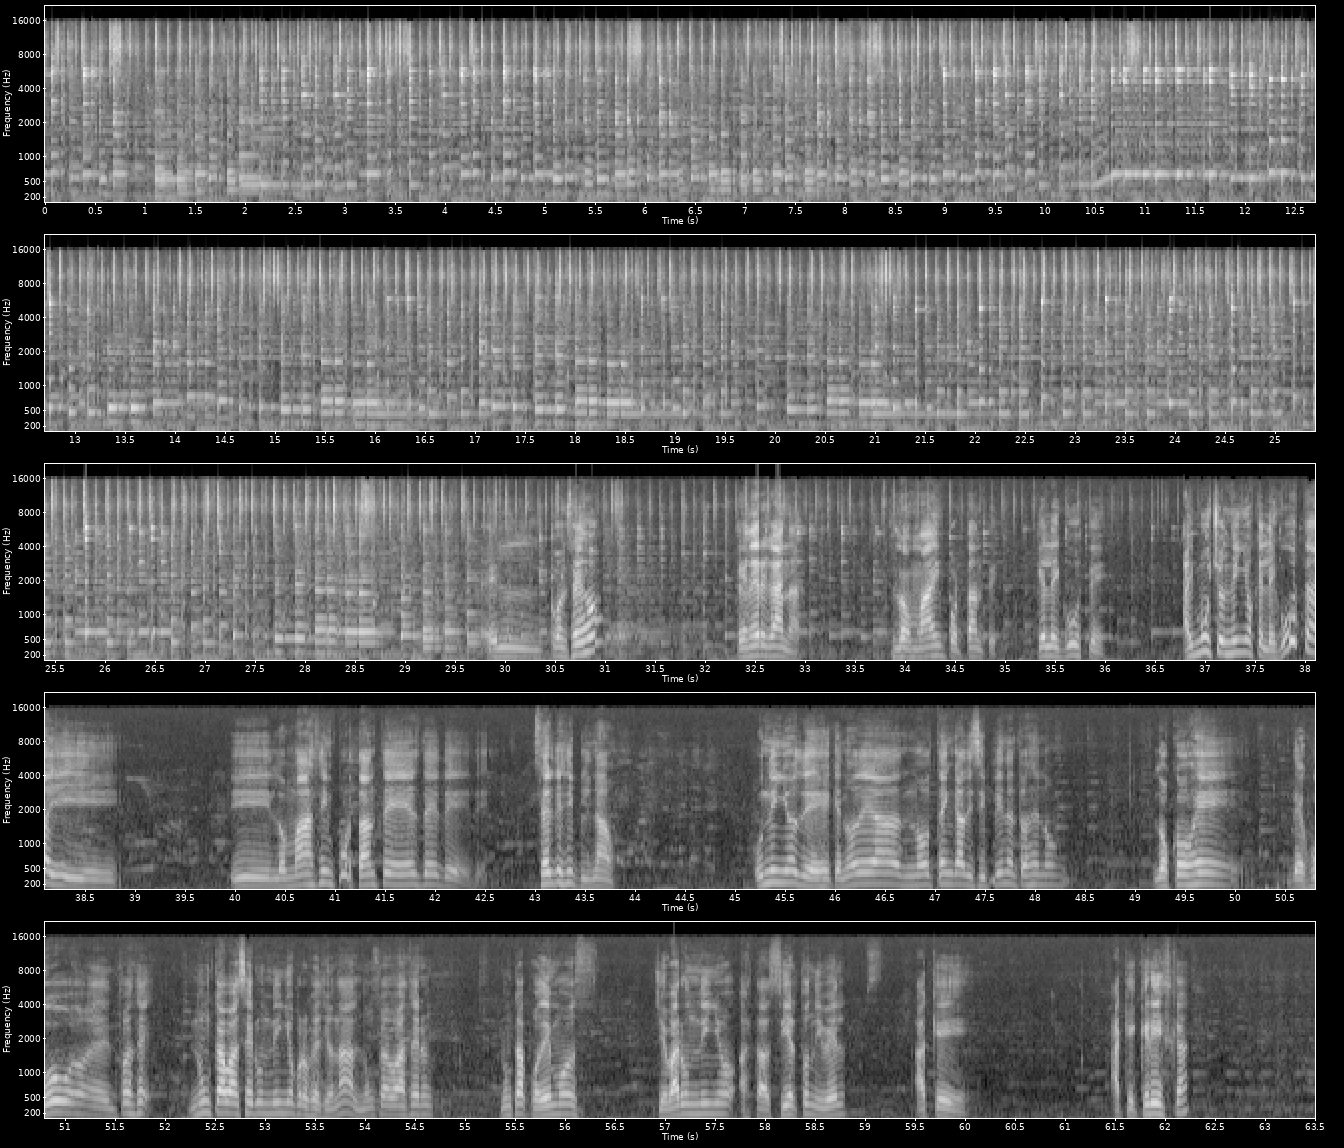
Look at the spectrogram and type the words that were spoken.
Consejo, tener ganas, lo más importante, que les guste. Hay muchos niños que les gusta y, y lo más importante es de, ser disciplinado. Un niño desde que no, no tenga disciplina, entonces no lo coge de juego, entonces nunca va a ser un niño profesional, nunca va a ser, nunca podemos llevar un niño hasta cierto nivel a que a que crezca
